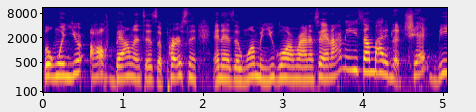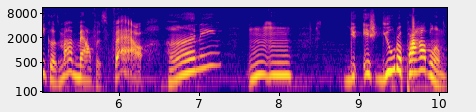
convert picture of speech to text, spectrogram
But when you're off balance as a person and as a woman, you going around and saying, "I need somebody to check me because my mouth is foul, honey." Mm-mm. You, it's you the problem.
